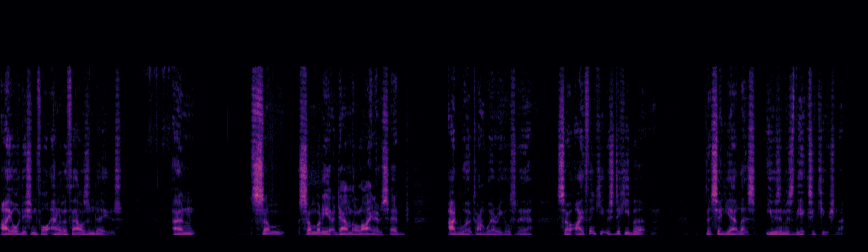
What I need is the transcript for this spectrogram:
I auditioned for Anne of a Thousand Days. And some somebody down the line had said I'd worked on Where Eagles Dare. So I think it was Dickie Burton that said, yeah, let's use him as the executioner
